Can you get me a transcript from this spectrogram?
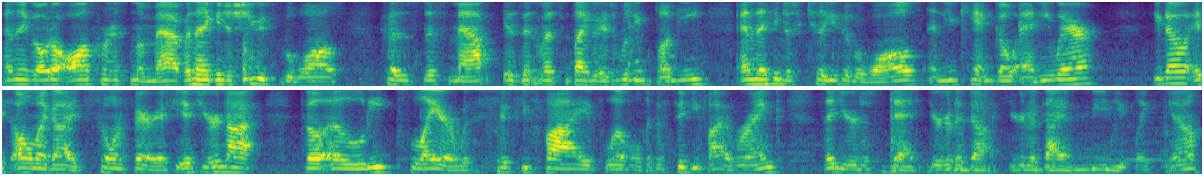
and they go to all corners on the map, and they can just shoot through the walls because this map isn't. It's like it's really buggy, and they can just kill you through the walls, and you can't go anywhere. You know, it's oh my god, it's so unfair. If if you're not the elite player with 55 levels, like a 55 rank, then you're just dead. You're gonna die. You're gonna die immediately. You know.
